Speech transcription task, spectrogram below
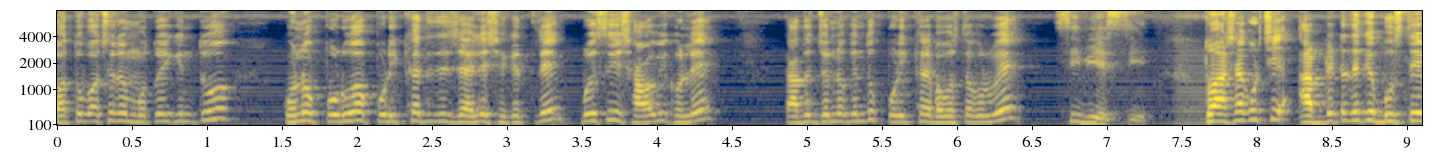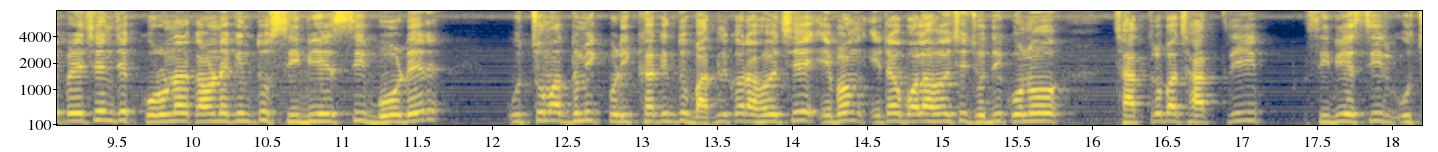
গত বছরের মতোই কিন্তু কোনো পড়ুয়া পরীক্ষা দিতে চাইলে সেক্ষেত্রে পরিস্থিতি স্বাভাবিক হলে তাদের জন্য কিন্তু পরীক্ষার ব্যবস্থা করবে সিবিএসসি তো আশা করছি আপডেটটা দেখে বুঝতেই পেরেছেন যে করোনার কারণে কিন্তু সিবিএসসি বোর্ডের উচ্চ মাধ্যমিক পরীক্ষা কিন্তু বাতিল করা হয়েছে এবং এটাও বলা হয়েছে যদি কোনো ছাত্র বা ছাত্রী সিবিএসসির উচ্চ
